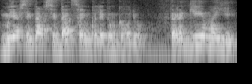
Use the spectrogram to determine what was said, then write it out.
Я всегда, всегда своим коллегам говорю, дорогие мои,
